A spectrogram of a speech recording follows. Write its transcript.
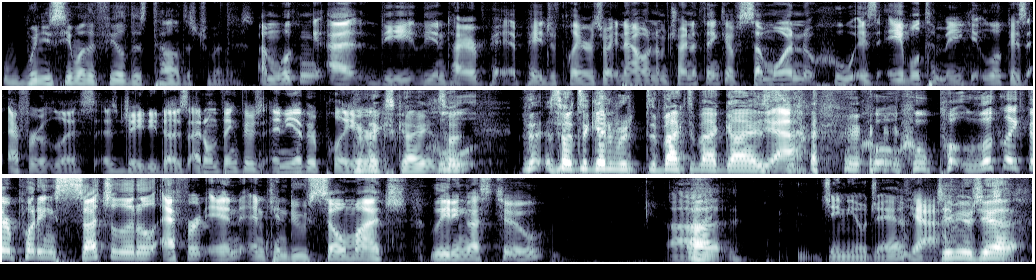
when you see him on the field, his talent is tremendous. I'm looking at the the entire page of players right now, and I'm trying to think of someone who is able to make it look as effortless as JD does. I don't think there's any other player. The next guy. who, So, so it's again we're the back-to-back guys. yeah, who who put, look like they're putting such a little effort in and can do so much, leading us to Uh, Uh, Jamie Ojea. yeah, Jimmy Ojea,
